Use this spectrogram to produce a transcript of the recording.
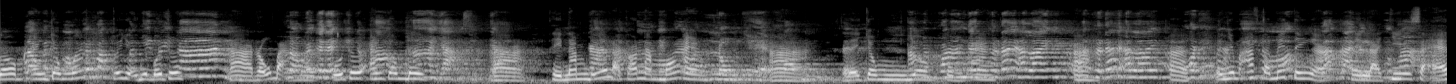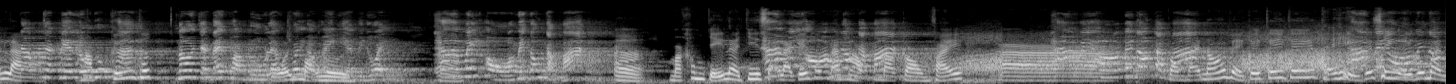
gom ăn chung á ví dụ như buổi trưa à rủ bạn mà buổi trưa ăn chung đi ห้าอย่างสิบอย่าง à thì năm đứa là có 5 món ăn ลงแขก à để chung vô เอามัน cùng วางกัน ăn เธอได้อะไร à เธอได้อะไร à พอได้แบบ nhưng mà นี้ after เนอะ meeting อ่ะ ร่างกาย thì là จะรู้ chia ว่า sẻ là กลับจากเรียนรู้ học ทุกค kiến รั้ง thức นอกจากได้ความรู้แล้ว của ช่วยเอา mọi ไอ người เดียไปด้วย ถ้าไม่อ๋อไม่ต้องกลับบ้าน à mà không chỉ là chia sẻ lại kiến thức đã học mà còn phải à, còn phải nói về cái cái cái thể hiện cái suy nghĩ của mình.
